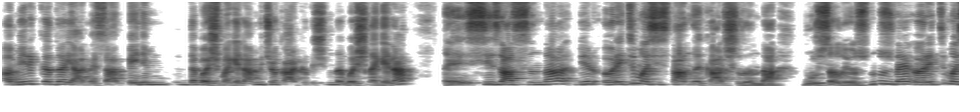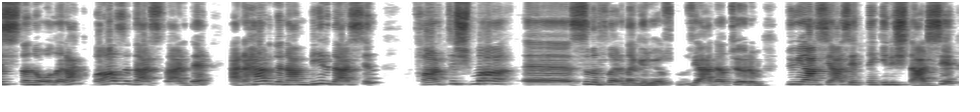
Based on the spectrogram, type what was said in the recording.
Amerika'da yani mesela benim de başıma gelen birçok arkadaşımın da başına gelen siz aslında bir öğretim asistanlığı karşılığında burs alıyorsunuz ve öğretim asistanı olarak bazı derslerde yani her dönem bir dersin tartışma sınıflarına giriyorsunuz. Yani atıyorum dünya siyasetine giriş dersi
